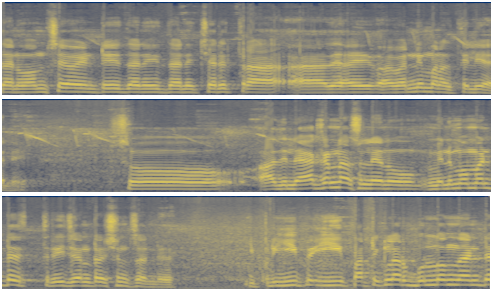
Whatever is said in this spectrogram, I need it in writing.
దాని వంశం ఏంటి దాని దాని చరిత్ర అవన్నీ మనకు తెలియాలి. సో అది లేకుండా అసలు నేను మినిమం అంటే త్రీ జనరేషన్స్ అండి. ఇప్పుడు ఈ ఈ పర్టికులర్ బుల్ ఉందంటే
